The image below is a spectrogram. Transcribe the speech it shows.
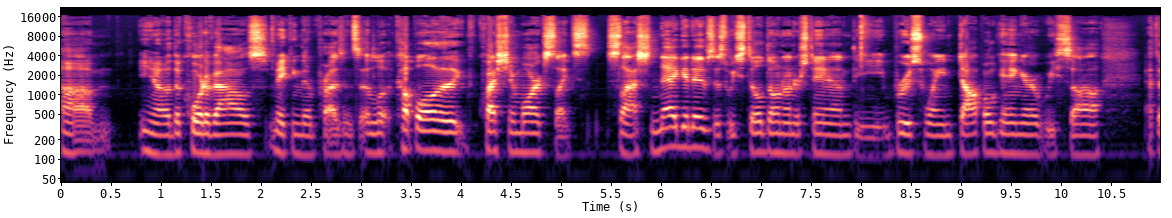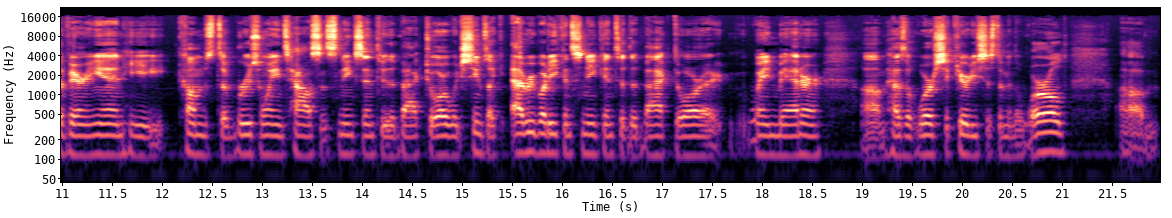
um, you know the court of owls making their presence a couple of question marks like slash negatives as we still don't understand the bruce wayne doppelganger we saw at the very end, he comes to Bruce Wayne's house and sneaks in through the back door, which seems like everybody can sneak into the back door at Wayne Manor. Um, has the worst security system in the world. Um,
